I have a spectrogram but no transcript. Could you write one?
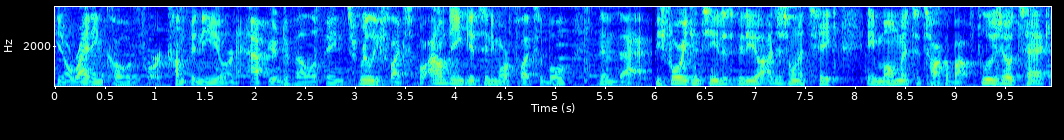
you know, writing code for a company or an app you're developing. It's really flexible. I don't think it gets any more flexible than that. Before we continue this video, I just want to take a moment to talk about Fluzio Tech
